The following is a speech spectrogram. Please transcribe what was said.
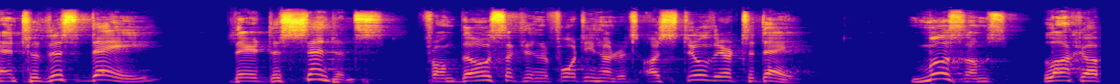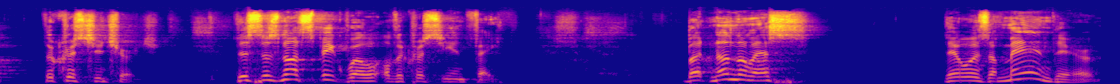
And to this day, their descendants from those selected in the 1400s are still there today. Muslims lock up the Christian church. This does not speak well of the Christian faith. But nonetheless, there was a man there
